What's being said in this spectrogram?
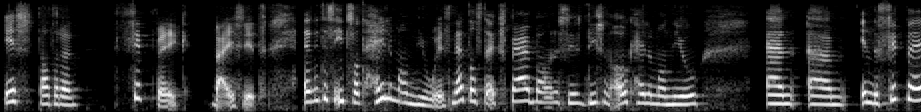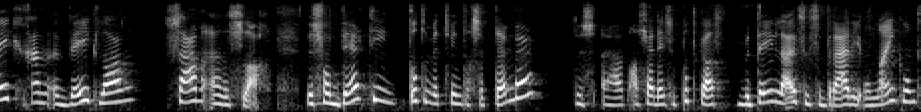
is dat er een VIP-week bij zit. En dit is iets wat helemaal nieuw is. Net als de expertbonus, die zijn ook helemaal nieuw. En um, in de VIP-week gaan we een week lang samen aan de slag. Dus van 13 tot en met 20 september. Dus uh, als jij deze podcast meteen luistert zodra die online komt,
